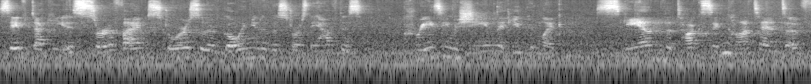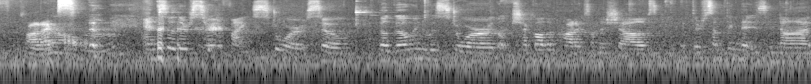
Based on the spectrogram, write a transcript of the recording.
Safe Ducky is certifying stores, so they're going into the stores. They have this crazy machine that you can like scan the toxic content of products. and so they're certifying stores. So they'll go into a store, they'll check all the products on the shelves. If there's something that is not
